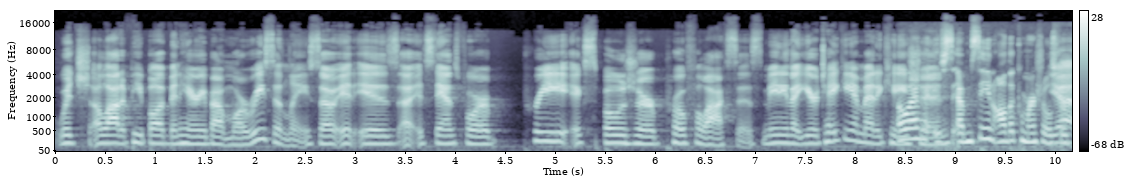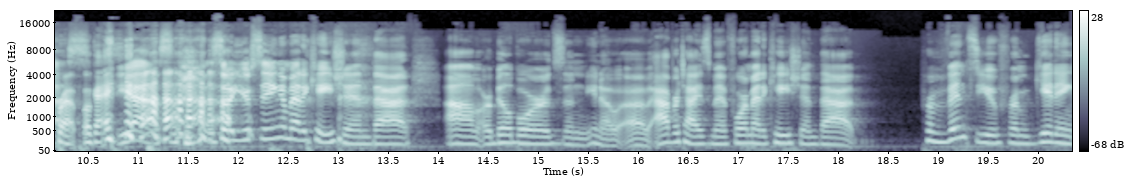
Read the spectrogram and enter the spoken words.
which a lot of people have been hearing about more recently. So it is uh, it stands for pre-exposure prophylaxis, meaning that you're taking a medication. Oh, I, I'm seeing all the commercials for PrEP. Okay. yes. so you're seeing a medication that, um, or billboards and you know, uh, advertisement for a medication that prevents you from getting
